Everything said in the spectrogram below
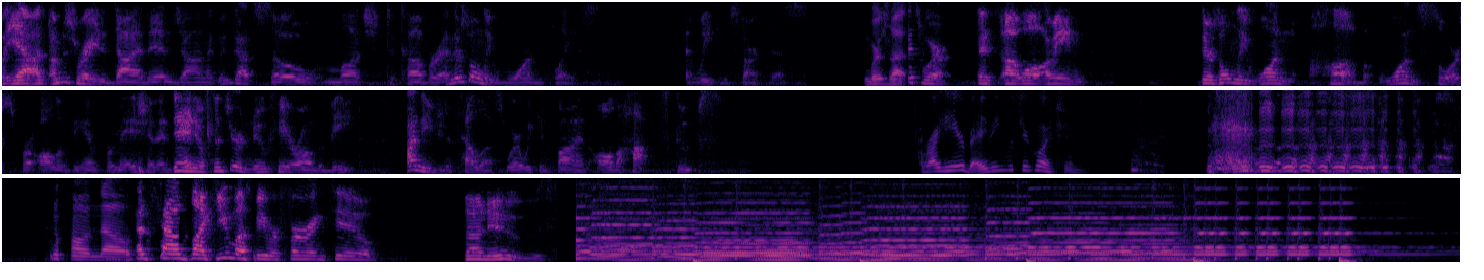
but yeah, I- I'm just ready to dive in, John. Like we've got so much to cover, and there's only one place that we can start this. Where's that? It's where it's uh well, I mean, there's only one hub, one source for all of the information. And Daniel, since you're new here on the beat, I need you to tell us where we can find all the hot scoops. right here, baby. What's your question? oh no. That sounds like you must be referring to the news.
